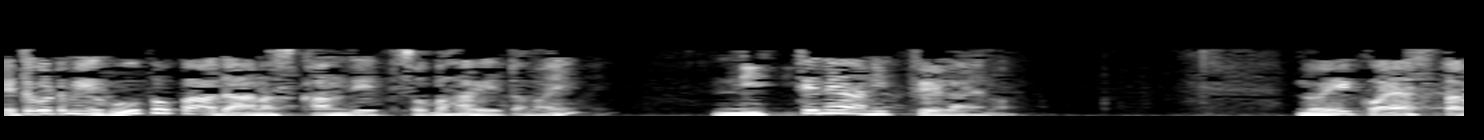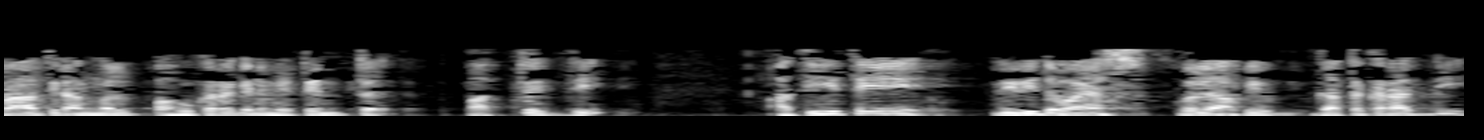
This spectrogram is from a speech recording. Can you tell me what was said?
එතකොට මේ රූප උපාදානස්කන්ධයේ ස්වභාවය තමයි නිත්‍ය නැ අනිත්‍ය වෙලා යනවා. නොයේ කොයස් තරාතිරම් වල පහු කරගෙන මෙතෙන්ටපත් වෙද්දී අතීතයේ විවිධ වයස් වල අපි ගත කරද්දී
